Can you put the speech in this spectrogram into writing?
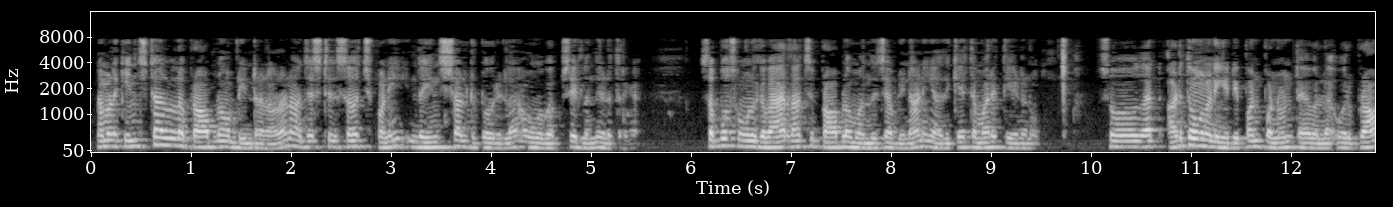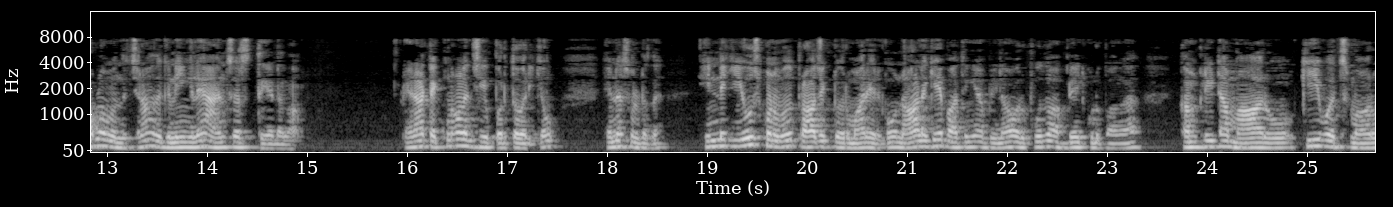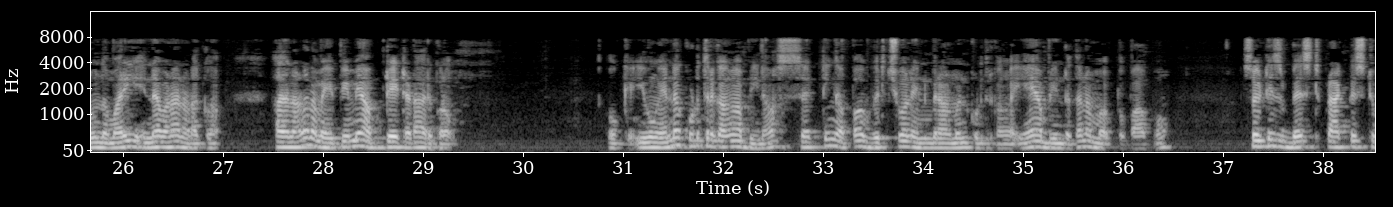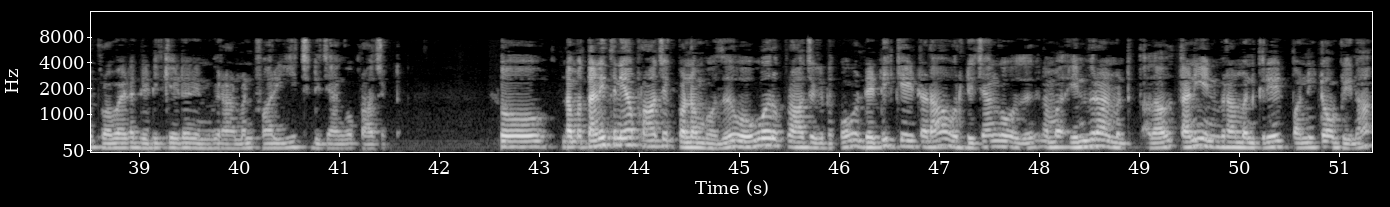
நம்மளுக்கு இன்ஸ்டாலில் ப்ராப்ளம் அப்படின்றனால நான் ஜஸ்ட் சர்ச் பண்ணி இந்த இன்ஸ்டால் டுட்டோரியலை அவங்க வெப்சைட்லேருந்து எடுத்துருக்கேன். சப்போஸ் உங்களுக்கு வேறு ஏதாச்சும் ப்ராப்ளம் வந்துச்சு அப்படின்னா நீங்கள் அதுக்கேற்ற மாதிரி தேடணும். ஸோ தட் அடுத்தவங்களை நீங்கள் டிபெண்ட் பண்ணணும்னு தேவையில்ல. ஒரு ப்ராப்ளம் வந்துச்சுன்னா அதுக்கு நீங்களே ஆன்சர்ஸ் தேடலாம். ஏன்னா டெக்னாலஜியை பொறுத்த வரைக்கும் என்ன சொல்கிறது இன்னைக்கு யூஸ் பண்ணும்போது ப்ராஜெக்ட் ஒரு மாதிரி இருக்கும். நாளைக்கே பார்த்தீங்க அப்படின்னா ஒரு புது அப்டேட் கொடுப்பாங்க. கம்ப்ளீட்டாக மாறும். கீவேர்ட்ஸ் மாறும். இந்த மாதிரி என்ன வேணால் நடக்கலாம். அதனால நம்ம எப்பயுமே அப்டேட்டடாக இருக்கணும். ஓகே இவங்க என்ன கொடுத்துருக்காங்க அப்படின்னா செட்டிங் அப்பா விர்ச்சுவல் என்விரான்மெண்ட் கொடுத்துருக்காங்க. ஏன் அப்படின்றத நம்ம இப்போ பார்ப்போம். So it is best practice to provide a dedicated environment for each Django project so நம்ம தனித்தனியாக ப்ராஜெக்ட் பண்ணும்போது ஒவ்வொரு ப்ராஜெக்ட்டுக்கும் டெடிகேட்டடாக ஒரு டிஜாங்கோ இது நம்ம என்விரான்மெண்ட் அதாவது தனி என்விரான்மெண்ட் கிரியேட் பண்ணிட்டோம் அப்படின்னா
